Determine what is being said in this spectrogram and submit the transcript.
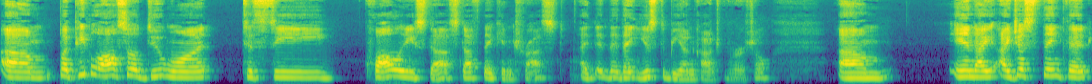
Um, but people also do want to see quality stuff, stuff they can trust. I, that, that used to be uncontroversial. Um, and I, I just think that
